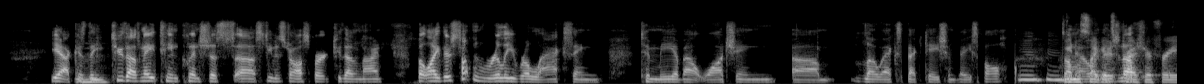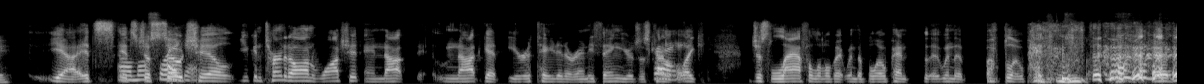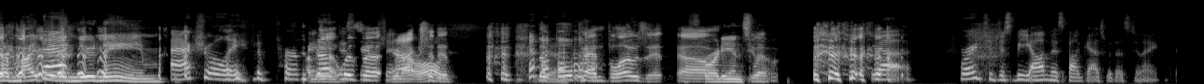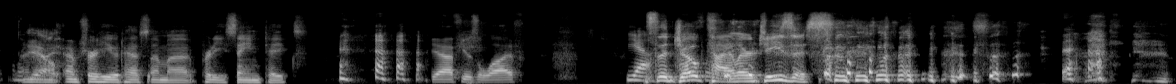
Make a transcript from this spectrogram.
yeah because the Mhm. 2008 team clinched us uh stephen strasburg 2009 but like there's something really relaxing to me about watching um low expectation baseball Mhm. It's you almost know, like it's there's nothing- pressure free. Yeah it's it's Almost just so it. chill you can turn it on watch it and not not get irritated or anything you're just kind Right. of like just laugh a little bit when the blow pen when the blow pen that, that might be the new name. actually the perfect That was a- description. You're not wrong. accident. the Yeah. bullpen blows it. Um, Freudian you slip. know. yeah freud should just be on this podcast with us tonight Yeah. I, am sure he would have some uh, pretty sane takes. Yeah, if he was alive. Yeah It's the joke, absolutely. Tyler. Jesus. but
